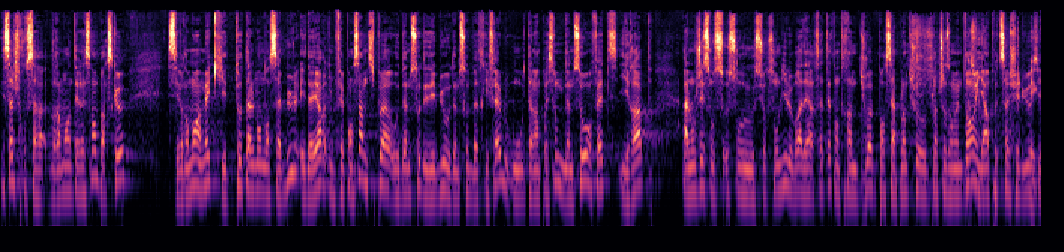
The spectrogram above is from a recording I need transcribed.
Et ça, je trouve ça vraiment intéressant parce que c'est vraiment un mec qui est totalement dans sa bulle. Et d'ailleurs, il me fait penser un petit peu au Damso des débuts, au Damso de batterie faible, où tu as l'impression que Damso, en fait, il rappe allongé son- son- sur son lit, le bras derrière sa tête, en train de tu vois, penser à plein de, choses, plein de choses en même temps. il y a un peu de ça chez lui Et aussi.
